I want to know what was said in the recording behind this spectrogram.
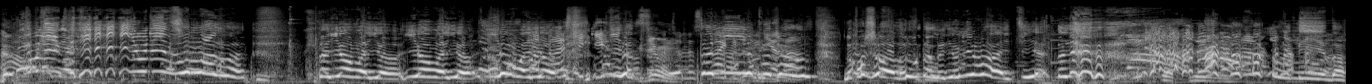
Юрий, зараза! Да ё-моё, ё-моё, ё-моё! Нет, Где он? да нет, пожалуйста! Ну, пожалуйста, ну не убивайте! Ну не... Блин,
